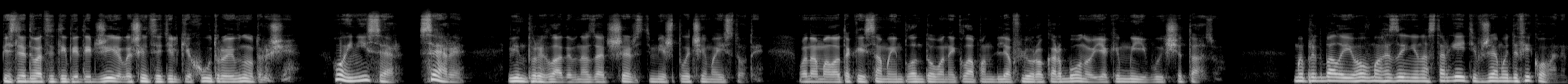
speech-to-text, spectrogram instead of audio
Після 25 G лишиться тільки хутро і внутрішні. Ой ні, сер, сери. Він пригладив назад шерсть між плечима істоти. Вона мала такий самий імплантований клапан для флюрокарбону, як і мій вище тазу. Ми придбали його в магазині на Старгейті вже модифікованим.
